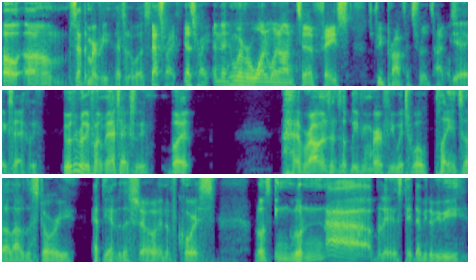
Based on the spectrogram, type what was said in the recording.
Oh, um, Seth Murphy. That's what it was. That's right. That's right. And then whoever won went on to face Street Profits for the titles. Yeah, exactly. It was a really fun match, actually. But Rollins ends up leaving Murphy, which will play into a lot of the story at the end of the show. And of course, Los Ingobernables de WWE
